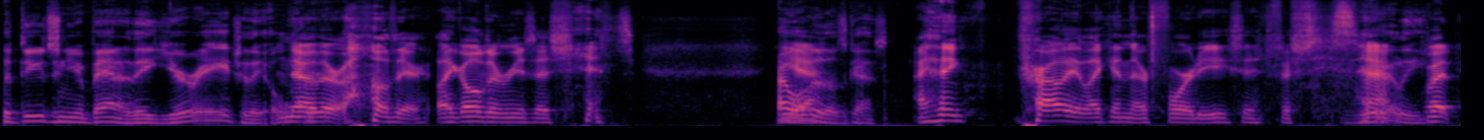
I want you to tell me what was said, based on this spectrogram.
the dudes in your band are they your age? Are they older? No, they're older, like older musicians. How yeah. old are those guys? I think probably like in their 40s and 50s. now. Really? But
